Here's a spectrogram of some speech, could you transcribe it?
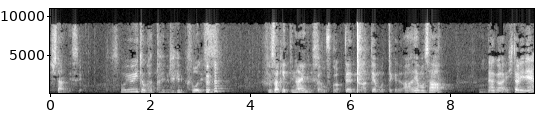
したんですよそういう意図があったんよね。そうです。ふざけてないんですよ 僕は。作ってんなって思ったけど。あでもさなんか一人ね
